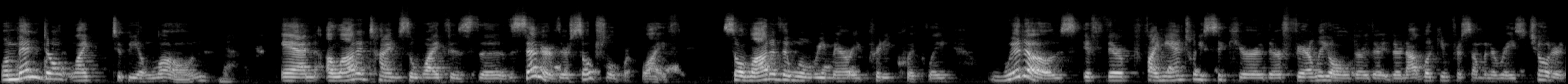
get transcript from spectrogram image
Well, men don't like to be alone. Yeah. And a lot of times the wife is the, the center of their social life. So a lot of them will remarry pretty quickly. Widows, if they're financially secure, they're fairly older, they're, they're not looking for someone to raise children.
